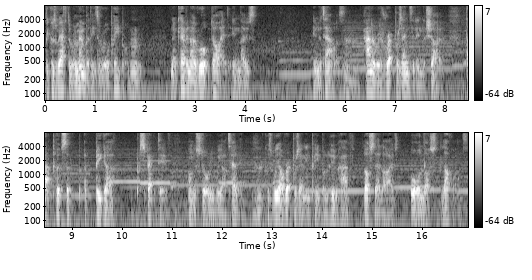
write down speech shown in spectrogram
Because we have to remember these are real people. Hmm. You know, Kevin O'Rourke died in those in the towers. Hmm. Hannah is represented in the show. That puts a, a bigger perspective on the story we are telling because we are representing people who have lost their lives or lost loved ones.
